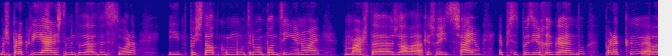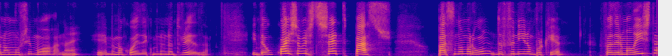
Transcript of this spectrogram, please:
mas para criar esta mentalidade vencedora e depois, tal como ter uma pontinha, não é? Não basta ajudá-la que as raízes saiam, é preciso depois ir regando para que ela não murche e morra, não é? É a mesma coisa, é como na natureza. Então, quais são estes sete passos? Passo número um: definir um porquê fazer uma lista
